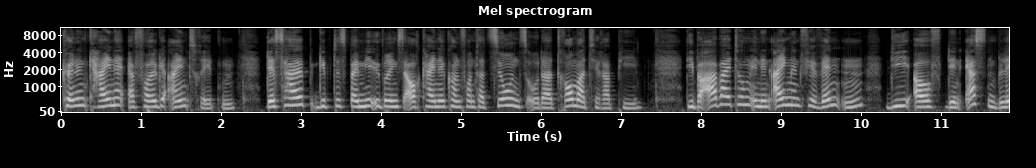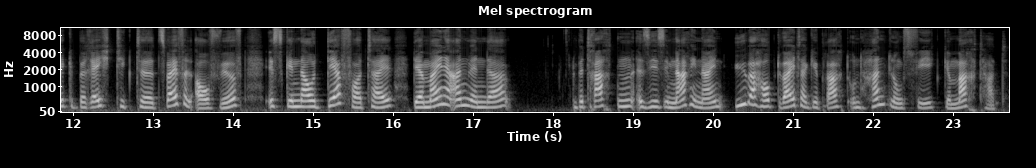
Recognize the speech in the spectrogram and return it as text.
können keine Erfolge eintreten. Deshalb gibt es bei mir übrigens auch keine Konfrontations- oder Traumatherapie. Die Bearbeitung in den eigenen vier Wänden, die auf den ersten Blick berechtigte Zweifel aufwirft, ist genau der Vorteil, der meine Anwender betrachten, sie es im Nachhinein überhaupt weitergebracht und handlungsfähig gemacht hat.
